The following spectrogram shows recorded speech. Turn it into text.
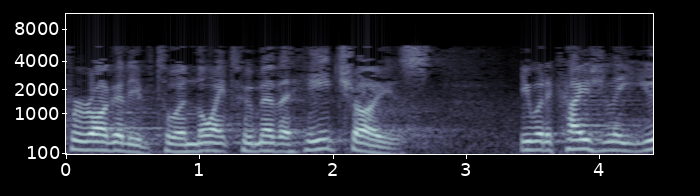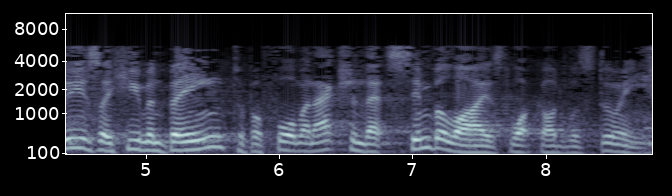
prerogative to anoint whomever He chose. He would occasionally use a human being to perform an action that symbolized what God was doing.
